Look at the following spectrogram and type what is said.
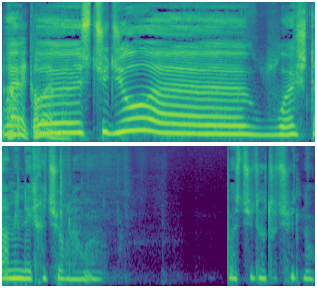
Ah ouais. quand même. Euh, studio, euh, ouais, je termine l'écriture là. ouais. Pas studio tout de suite, non.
